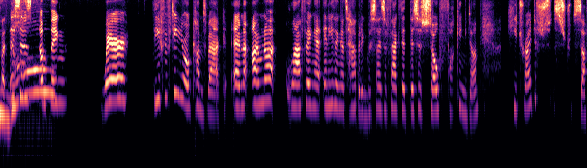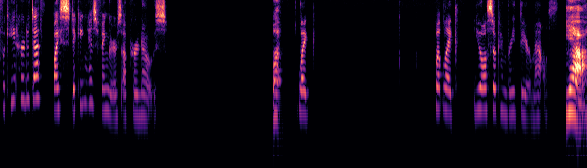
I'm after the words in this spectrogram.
But no. this is something where the 15 year old comes back, and I'm not laughing at anything that's happening besides the fact that this is so fucking dumb. He tried to sh- suffocate her to death by sticking his fingers up her nose. What? Like, but like, you also can breathe through your mouth. Yeah.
